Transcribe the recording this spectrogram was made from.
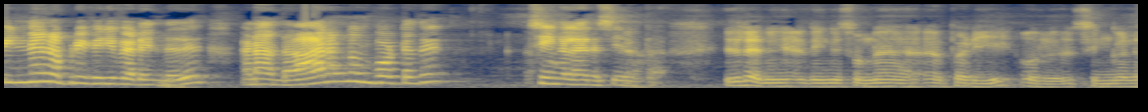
பின்னர் அப்படி விரிவடைந்தது. ஆனா அந்த ஆரம்பம் போட்டது சிங்கள அரசியல் தான். இதில் நீங்கள் நீங்கள் சொன்னபடி ஒரு சிங்கள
